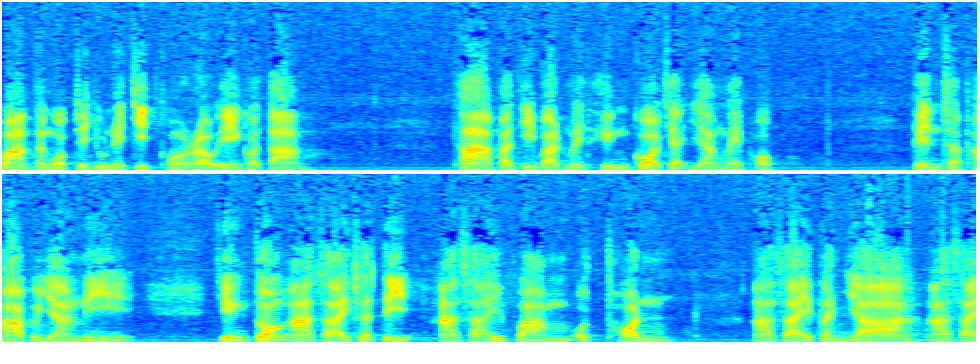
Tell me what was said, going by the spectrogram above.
ความสงบจะอยู่ในจิตของเราเองก็ตาม ถ้าปฏิบัติไม่ถึงก็จะยังไม่พบ เป็นสภาพอย่างนี้ จึงต้องอาศัยสติ อาศัยความอดทน อาศัยปัญญา อาศัย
